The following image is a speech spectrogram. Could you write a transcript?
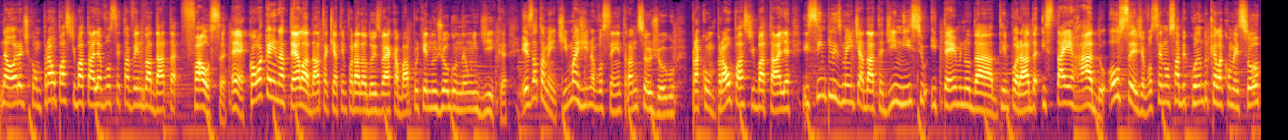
na hora de comprar o passe de batalha, você tá vendo a data falsa. É, coloca aí na tela a data que a temporada 2 vai acabar, porque no jogo não indica. Exatamente, imagina você entrar no seu jogo para comprar o passe de batalha e simplesmente a data de início e término da temporada está errado. Ou seja, você não sabe quando que ela começou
